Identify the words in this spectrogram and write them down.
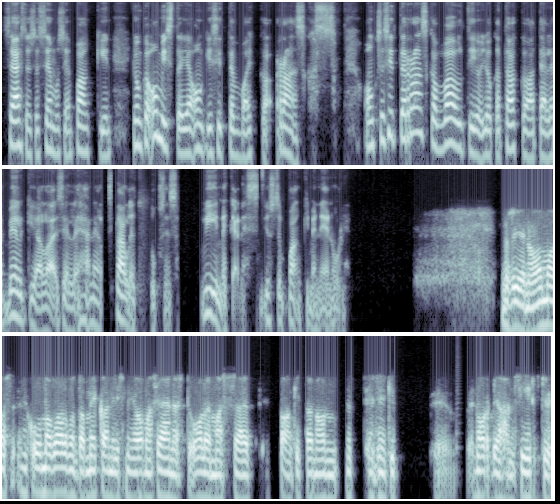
säästönsä semmoiseen pankkiin, jonka omistaja onkin sitten vaikka Ranskassa. Onko se sitten Ranskan valtio, joka takaa tälle belgialaiselle hänen talletuksensa viime kädessä, jos se pankki menee nurin? No siihen on oma, niin oma valvontamekanismi ja oma säännöstö olemassa. Että pankit on nyt ensinnäkin, eh, Nordeahan siirtyi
